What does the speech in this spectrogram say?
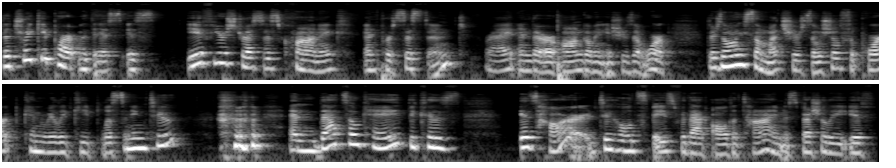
The tricky part with this is if your stress is chronic and persistent, right, and there are ongoing issues at work, there's only so much your social support can really keep listening to. and that's okay because it's hard to hold space for that all the time, especially if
